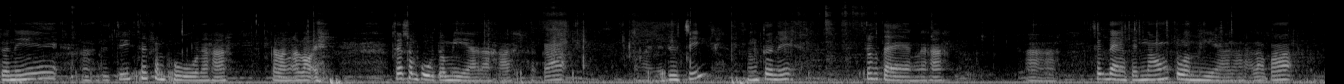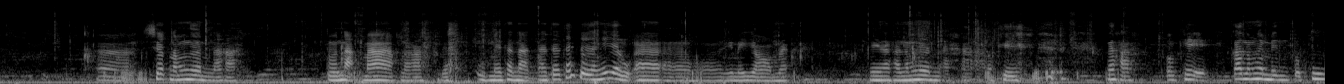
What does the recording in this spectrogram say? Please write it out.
ตัวนี้อะดูจิเชือกชมพูนะคะกำลังอร่อยเชือกชมพูตัวเมียนะคะแล้วก็อ่าเดี๋ยวดูจิน้องตัวนี้เชือกแดงนะคะอ่าเชือกแดงเป็นน้องตัวเมียนะคะแล้วก็อ่าเชือกน้ำเงินนะคะ ตัวหนักมากนะคะเดี๋ยวอุ้มไม่ถนัดอะแต่ถ้าตัวอย่างนี้อย่าลูกอ่าอ่ายังไม่ยอมนะนี่นะคะน้ำเงินอะอะโอเคนะคะ โอเค ก็น้ำเงินเป็นตัวผู้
